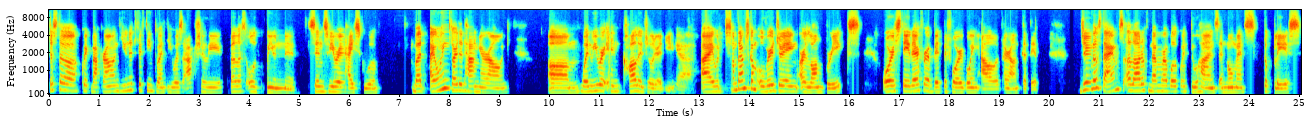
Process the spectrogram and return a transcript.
Just a quick background Unit 1520 was actually Bella's old unit since we were in high school. But I only started hanging around um, when we were in college already. Yeah. I would sometimes come over during our long breaks or stay there for a bit before going out around Katip. During those times, a lot of memorable kwentuhans and moments took place,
